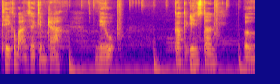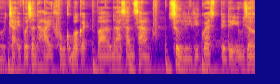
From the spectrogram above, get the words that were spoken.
thì các bạn sẽ kiểm tra nếu các instance ở chạy version 2 không có bug ấy, và đã sẵn sàng xử lý request từ từ user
